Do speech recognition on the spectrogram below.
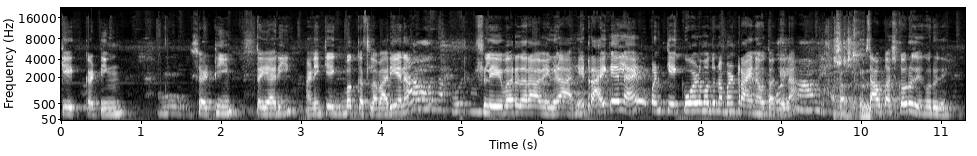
केक कटिंगसाठी तयारी. आणि केक बघ कसला भारी आहे ना. फ्लेवर जरा वेगळा आहे. ट्राय केला आहे पण केक वर्ल्ड मधून आपण ट्राय नव्हता केला. सावकाश करू दे करू दे.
